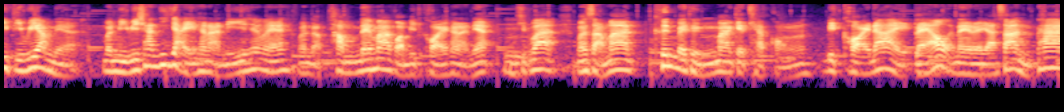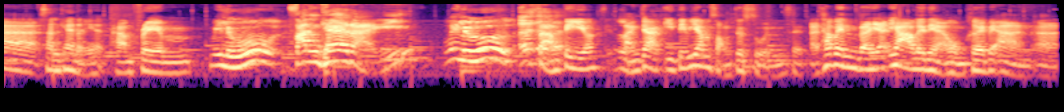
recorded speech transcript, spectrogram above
อีทีเรียมเนี่ยมันมีวิชั่นที่ใหญ่ขนาดนี้ใช่ไหมมันแบบทำได้มากกว่าบิตคอยขนาดเนี้ยผมคิดว่ามันสามารถขึ้นไปถึง Market Cap ของบิตคอยได้แล้วในระยะสั้นถ้าสั้นแค่ไหนฮะ time frame ไม่รู้ สั้นแค่ไหน ไม่รู้สามปีมั้งหลังจากอีเทเรียม2.0 เสร็จแต่ถ้าเป็นระยะยาวเลยเนี่ย ผมเคยไปอ่านอ่า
